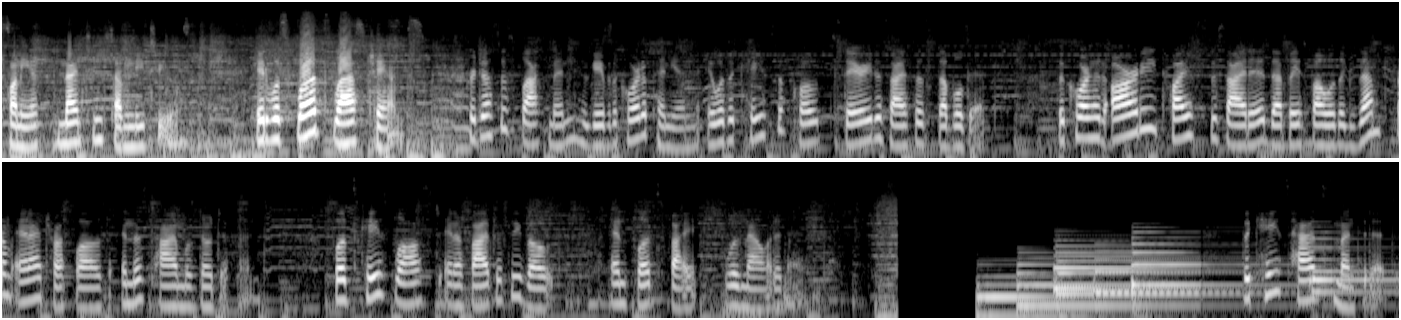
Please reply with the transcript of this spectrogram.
20, 1972. It was Flood's last chance. For Justice Blackmun, who gave the court opinion, it was a case of, quote, stare decisis double dip. The court had already twice decided that baseball was exempt from antitrust laws, and this time was no different. Flood's case lost in a 5 to 3 vote, and Flood's fight was now at an end. The case had cemented it.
